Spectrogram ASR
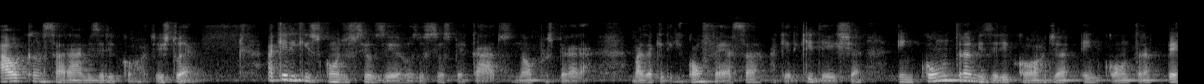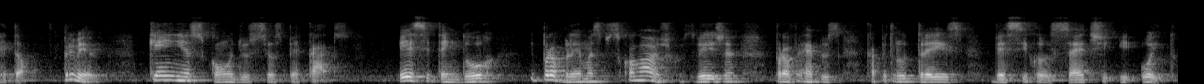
alcançará misericórdia. Isto é, Aquele que esconde os seus erros, os seus pecados, não prosperará, mas aquele que confessa, aquele que deixa, encontra misericórdia, encontra perdão. Primeiro, quem esconde os seus pecados? Esse tem dor e problemas psicológicos. Veja Provérbios capítulo 3, versículos 7 e 8.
